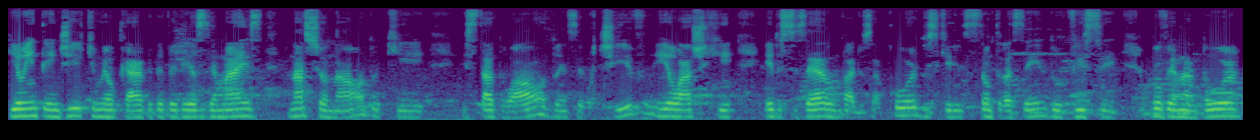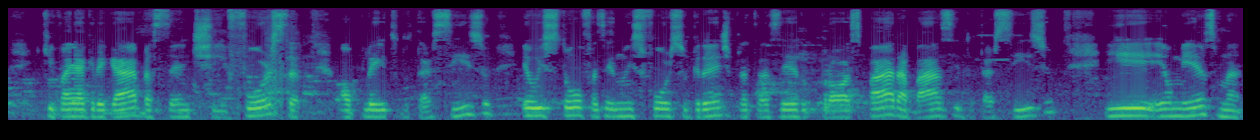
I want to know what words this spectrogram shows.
e eu entendi que o meu cargo deveria ser mais nacional do que estadual do executivo e eu acho que eles fizeram vários acordos que eles estão trazendo o vice-governador que vai agregar bastante força ao pleito do Tarcísio. Eu estou fazendo um esforço grande para trazer o PROS para a base do Tarcísio e eu mesma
